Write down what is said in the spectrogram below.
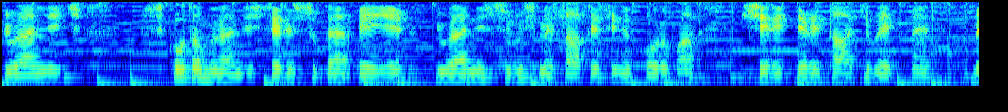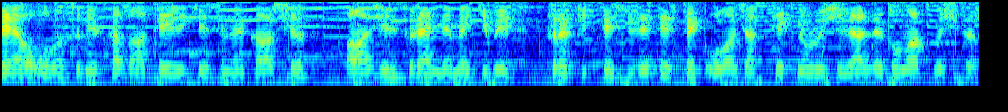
Güvenlik Skoda mühendisleri Super B'yi güvenli sürüş mesafesini koruma, şeritleri takip etme veya olası bir kaza tehlikesine karşı acil frenleme gibi trafikte size destek olacak teknolojilerle donatmıştır.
